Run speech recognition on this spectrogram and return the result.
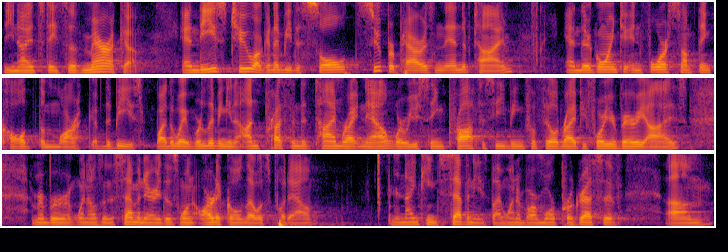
the United States of America. And these two are going to be the sole superpowers in the end of time, and they're going to enforce something called the mark of the beast. By the way, we're living in an unprecedented time right now where you're seeing prophecy being fulfilled right before your very eyes. I remember when I was in the seminary, there was one article that was put out in the 1970s by one of our more progressive um,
